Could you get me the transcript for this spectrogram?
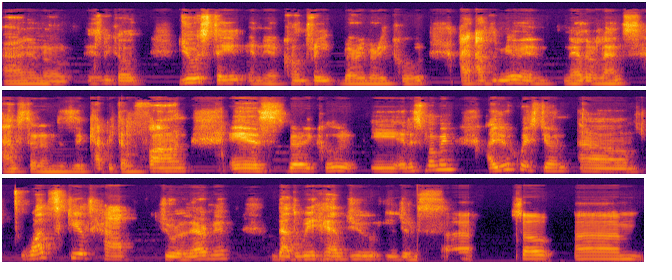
I don't know. It's because you stay in a country very, very cool. I admire Netherlands, Amsterdam is the capital fun. It's very cool. In this moment, I your question um, what skills have you learned that will help you in your Uh, so um,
